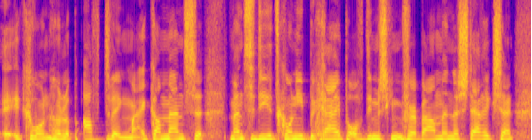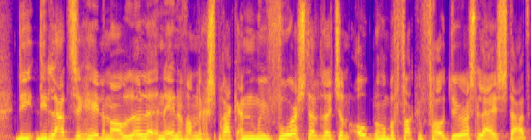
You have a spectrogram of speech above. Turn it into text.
ik gewoon hulp afdwing. Maar ik kan mensen, mensen die het gewoon niet begrijpen of die misschien verbaal minder sterk zijn, die, die laten zich helemaal lullen in een of ander gesprek. En moet je je voorstellen dat je dan ook nog op een fucking fraudeurslijst staat.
